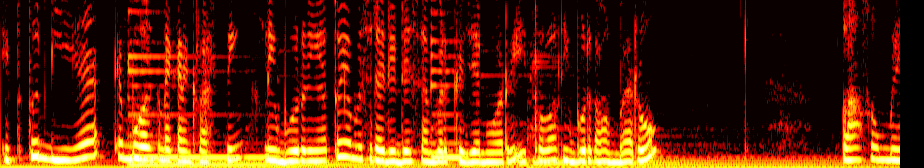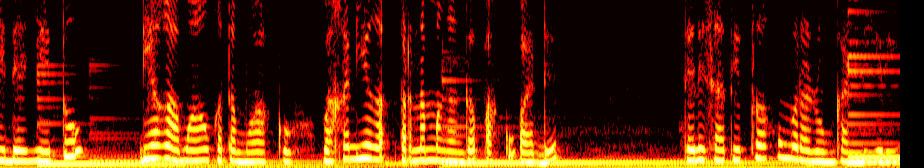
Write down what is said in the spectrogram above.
itu tuh dia eh bukan kenaikan kelas nih liburnya tuh yang masih dari Desember ke Januari itu loh libur tahun baru. Langsung bedanya itu dia nggak mau ketemu aku. Bahkan dia nggak pernah menganggap aku ada. Dari saat itu aku merenungkan diri.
